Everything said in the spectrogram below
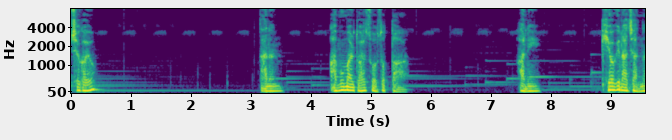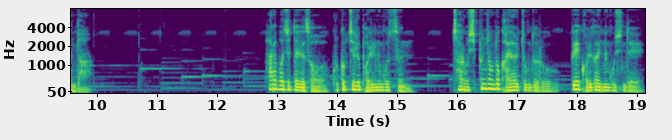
제가요? 나는 아무 말도 할 수 없었다. 아니, 기억이 나지 않는다. 할아버지 댁에서 굴껍질을 버리는 곳은 차로 10분 정도 가야 할 정도로 꽤 거리가 있는 곳인데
